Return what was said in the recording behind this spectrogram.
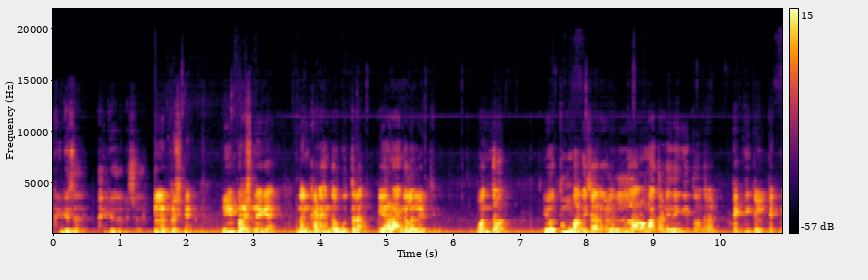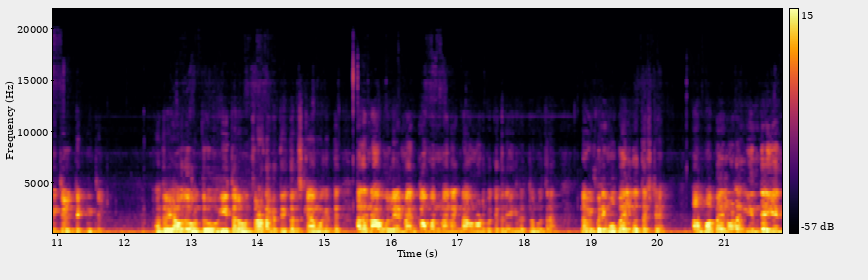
thank you sir thank you Ramesh sir ಇಲ್ಲ ಪ್ರಶ್ನೆ. ಈ ಪ್ರಶ್ನೆಗೆ ನನ್ನ ಕಡೆಯಿಂದ ಉತ್ತರ ಎರಡು ಆಂಗಲಲ್ಲಿ ಹೇಳ್ತೀನಿ. ಒಂದು ಇವಾಗ ತುಂಬ ವಿಚಾರಗಳು ಎಲ್ಲರೂ ಮಾತಾಡಿದ್ದು ಹೆಂಗಿತ್ತು ಅಂದರೆ ಟೆಕ್ನಿಕಲ್ ಟೆಕ್ನಿಕಲ್ ಟೆಕ್ನಿಕಲ್ ಅಂದರೆ ಯಾವುದೋ ಒಂದು ಈ ಥರ ಒಂದು ಫ್ರಾಡ್ ಆಗುತ್ತೆ ಈ ಥರ ಸ್ಕ್ಯಾಮ್ ಆಗುತ್ತೆ. ಆದರೆ ನಾವು ಲೇ ಮ್ಯಾನ್ ಕಾಮನ್ ಮ್ಯಾನ್ ಆಗಿ ನಾವು ನೋಡ್ಬೇಕಾದ್ರೆ ಹೇಗಿರುತ್ತೆ ನಮ್ಮ ಹತ್ರ? ನಮಗೆ ಬರೀ ಮೊಬೈಲ್ ಗೊತ್ತಷ್ಟೇ. ಆ ಮೊಬೈಲ್ ಒಳಗೆ ಹಿಂದೆ ಏನು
